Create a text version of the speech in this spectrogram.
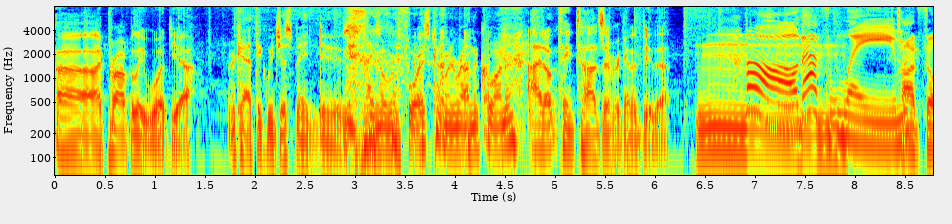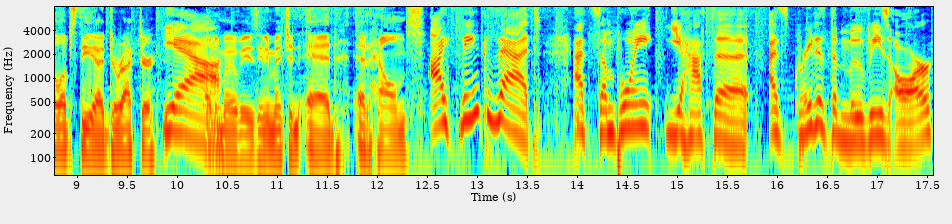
Uh, I probably would, yeah. Okay, I think we just made news. Hangover 4 is coming around the corner. I don't think Todd's ever going to do that. Oh, that's lame. Todd Phillips, the uh, director Yeah. of the movies, and he mentioned Ed, Ed Helms. I think that at some point you have to, as great as the movies are,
